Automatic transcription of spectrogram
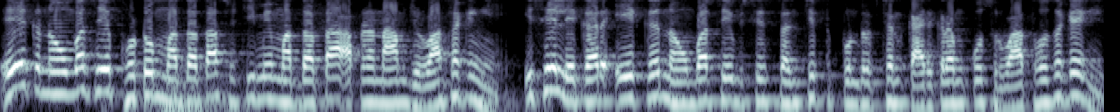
एक नवंबर से फ़ोटो मतदाता सूची में मतदाता अपना नाम जुड़वा सकेंगे। इसे लेकर एक नवंबर से विशेष संक्षिप्त पुनरीक्षण कार्यक्रम को शुरुआत हो सकेगी।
